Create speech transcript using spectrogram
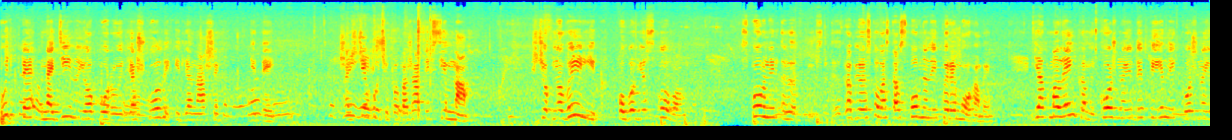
Будьте надійною опорою для школи і для наших дітей. А ще хочу побажати всім нам, щоб новий рік обов'язково сповнен- е, обов'язково став сповнений перемогами. Як маленькими кожної дитини, кожної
